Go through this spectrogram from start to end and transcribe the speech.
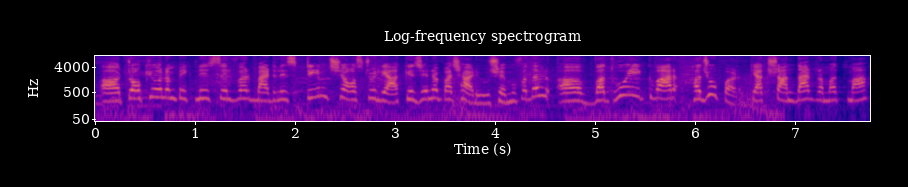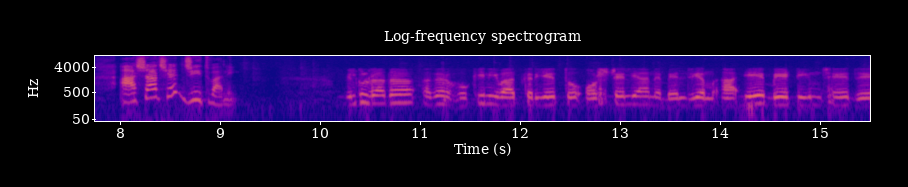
ટોક્યો ઓલિમ્પિકની સિલ્વર મેડલિસ્ટ ટીમ છે ઓસ્ટ્રેલિયા કે જેને પછાડ્યું છે. મુફદલ વધુ એકવાર હજુ પણ ક્યાંક શાનદાર રમતમાં આશા છે જીતવાની. બિલકુલ રાધા, અગર હોકીની વાત કરીએ તો ઓસ્ટ્રેલિયા અને બેલ્જિયમ આ એ બે ટીમ છે જે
